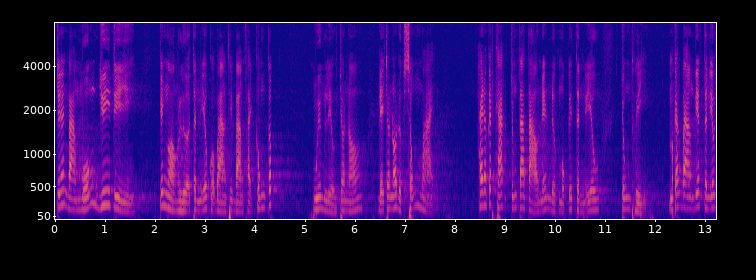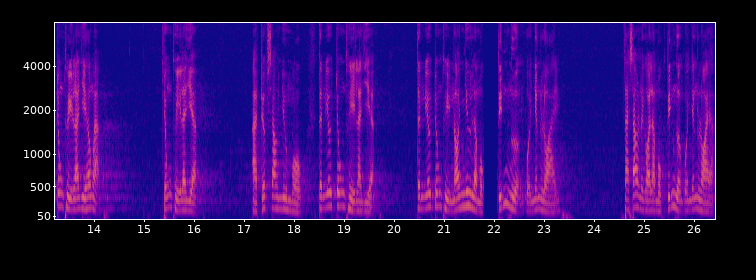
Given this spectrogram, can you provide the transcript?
Cho nên bạn muốn duy trì cái ngọn lửa tình yêu của bạn thì bạn phải cung cấp nguyên liệu cho nó để cho nó được sống mãi. Hay nói cách khác, chúng ta tạo nên được một cái tình yêu chung thủy. Mà các bạn biết tình yêu chung thủy là gì không ạ? Chung thủy là gì ạ? À trước sau như một. Tình yêu chung thủy là gì ạ? Tình yêu chung thủy nó như là một tín ngưỡng của nhân loại tại sao lại gọi là một tín ngưỡng của nhân loại ạ?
